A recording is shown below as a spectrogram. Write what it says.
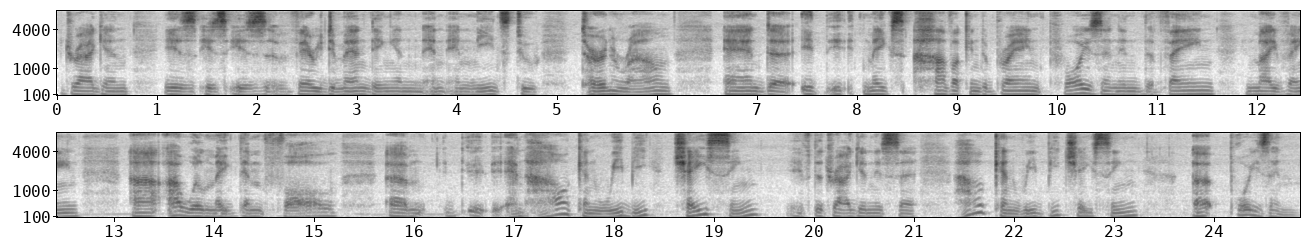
the dragon is is is very demanding and and, and needs to turn around, and uh, it it makes havoc in the brain, poison in the vein, in my vein. Uh, I will make them fall. Um, and how can we be chasing? If the dragon is, uh, how can we be chasing a poison?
